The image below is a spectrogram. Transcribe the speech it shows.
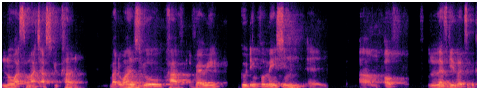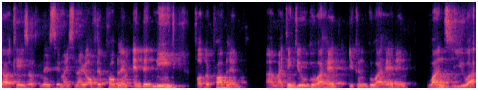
know as much as you can. But once you have very good information and um, of, let's give a typical case of, maybe say my scenario of the problem and the need for the problem, um, I think you go ahead, you can go ahead and once you are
